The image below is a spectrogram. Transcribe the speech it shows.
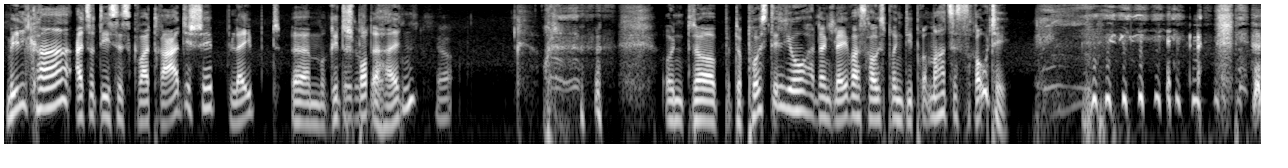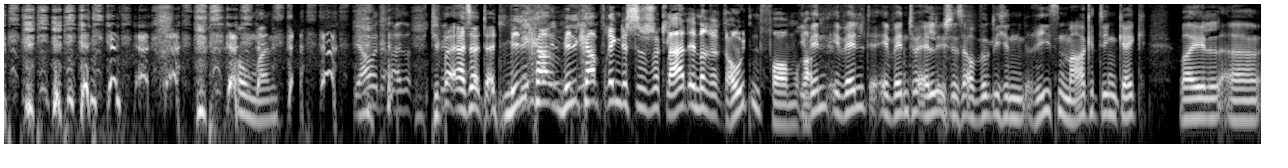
Milka, also dieses Quadratische, bleibt ähm, Rittersport erhalten. Ja. Und der, der Postillon hat dann gleich was rausbringt, die macht jetzt Raute. Oh Mann. ja, also, Die, also Milka, Milka bringt das Schokolade in einer Rautenform raus. Event, event, eventuell ist es auch wirklich ein riesen Marketing-Gag, weil äh,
